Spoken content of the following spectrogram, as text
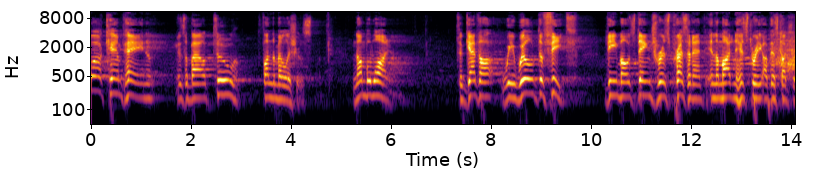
Our campaign is about two fundamental issues. Number one, together we will defeat the most dangerous president in the modern history of this country.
